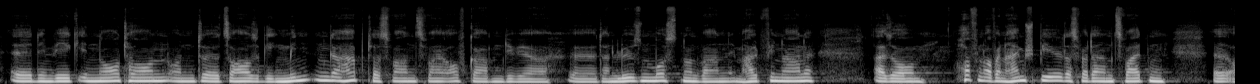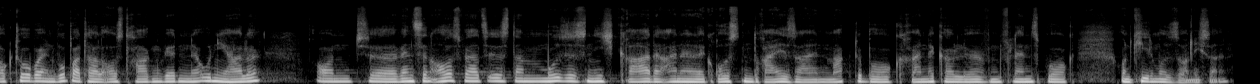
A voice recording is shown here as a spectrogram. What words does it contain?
äh, den Weg in Nordhorn und äh, zu Hause gegen Minden gehabt. Das waren zwei Aufgaben, die wir äh, dann lösen mussten und waren im Halbfinale. Also hoffen auf ein Heimspiel, das wir dann am 2. Äh, Oktober in Wuppertal austragen werden in der Unihalle. Und äh, wenn es denn auswärts ist, dann muss es nicht gerade einer der größten drei sein. Magdeburg, Rhein-Neckar-Löwen, Flensburg und Kiel muss es auch nicht sein.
